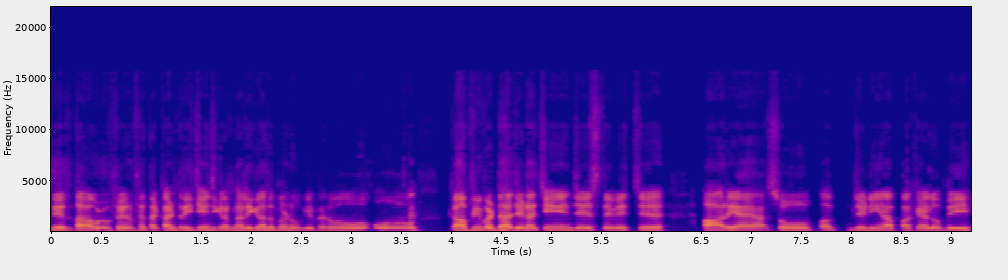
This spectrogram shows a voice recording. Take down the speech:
ਫਿਰ ਤਾਂ ਫਿਰ ਫਿਰ ਤਾਂ ਕੰਟਰੀ ਚੇਂਜ ਕਰਨ ਵਾਲੀ ਗੱਲ ਬਣੂਗੀ ਫਿਰ ਉਹ ਉਹ ਕਾਫੀ ਵੱਡਾ ਜਿਹੜਾ ਚੇਂਜ ਇਸ ਦੇ ਵਿੱਚ ਆ ਰਿਹਾ ਆ ਸੋ ਜਿਹੜੀਆਂ ਆਪਾਂ ਕਹਿ ਲਓ ਵੀ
